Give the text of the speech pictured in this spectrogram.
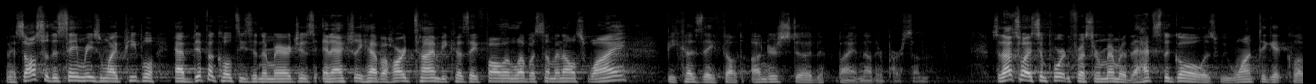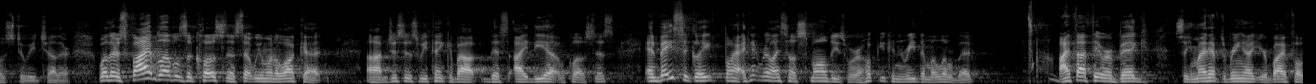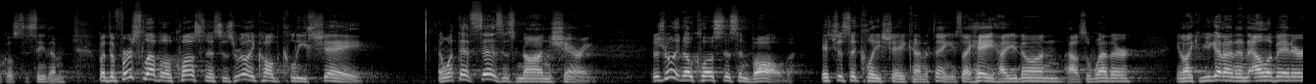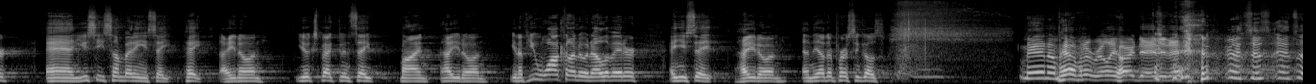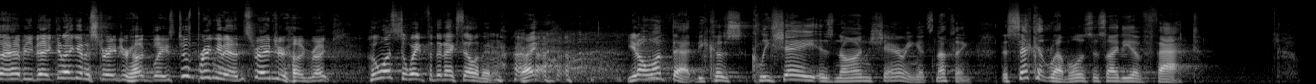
And it's also the same reason why people have difficulties in their marriages and actually have a hard time because they fall in love with someone else. Why? Because they felt understood by another person. So that's why it's important for us to remember that's the goal is we want to get close to each other. Well, there's five levels of closeness that we want to look at um, just as we think about this idea of closeness. And basically, boy, I didn't realize how small these were. I hope you can read them a little bit. I thought they were big, so you might have to bring out your bifocals to see them. But the first level of closeness is really called cliche. And what that says is non-sharing. There's really no closeness involved. It's just a cliche kind of thing. It's like, hey, how you doing? How's the weather? You know, like if you get on an elevator and you see somebody and you say, hey, how you doing? You expect them to say, fine, how you doing? You know, if you walk onto an elevator and you say, how you doing? And the other person goes, man, I'm having a really hard day today. it's just, it's a heavy day. Can I get a stranger hug, please? Just bring it in, stranger hug, right? Who wants to wait for the next elevator, right? You don't want that because cliche is non sharing, it's nothing. The second level is this idea of fact,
